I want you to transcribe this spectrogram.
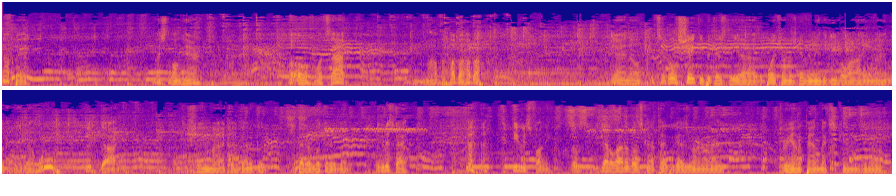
Not bad. Nice long hair. Uh oh, what's that? Hubba hubba hubba. Yeah, I know. It's a little shaky because the uh, the boyfriend was giving me the evil eye when I look at this girl. Ooh, good God. It's a shame uh, I could have got a good, better look at her, but look at this guy. he was funny. Those, you got a lot of those kind of type of guys running around. 300 pound Mexicans, you know,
